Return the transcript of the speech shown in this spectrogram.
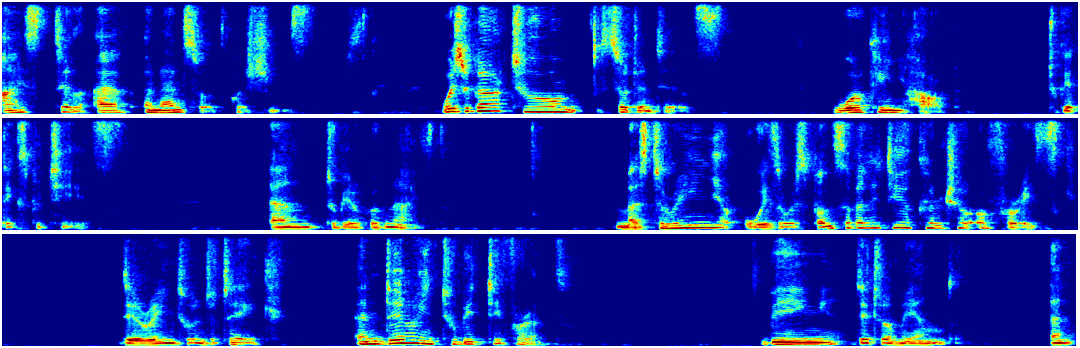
I still have unanswered questions. With regard to certainties, working hard to get expertise and to be recognized. Mastering with responsibility a culture of risk, daring to undertake and daring to be different, being determined and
